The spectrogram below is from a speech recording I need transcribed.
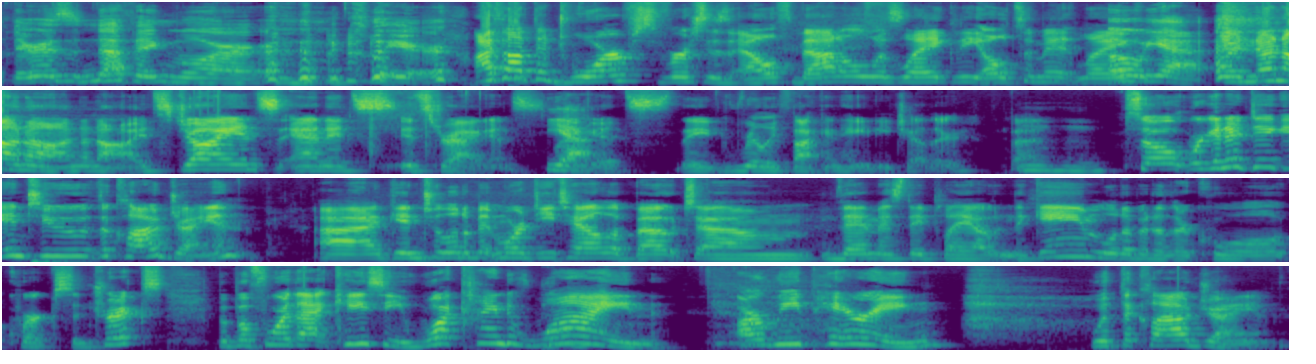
there is nothing more clear. I thought the dwarfs versus elf battle was like the ultimate like Oh yeah. But no, no, no, no, no. It's giants and it's it's dragons. Yeah. it's they really fucking hate each other. But Mm-hmm. so we're gonna dig into the cloud giant. Uh, get into a little bit more detail about um, them as they play out in the game, a little bit of their cool quirks and tricks. But before that, Casey, what kind of wine are we pairing with the cloud giant?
